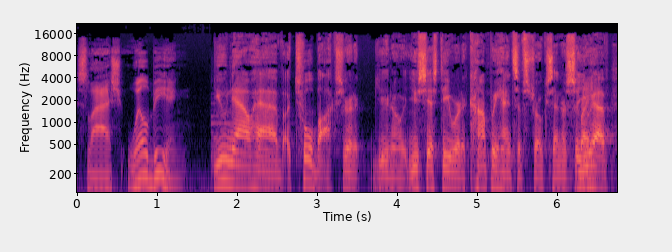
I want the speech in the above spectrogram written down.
slash wellbeing. You now have a toolbox. You're at a, you know, at UCSD, we're at a comprehensive stroke center, so Right. you have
